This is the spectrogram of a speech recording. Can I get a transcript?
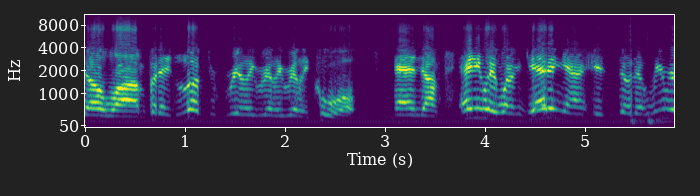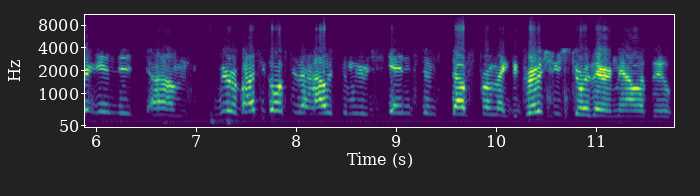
so um but it looked really, really, really cool. And um anyway what I'm getting at is so that we were in this um we were about to go up to the house and we were just getting some stuff from like the grocery store there in Malibu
